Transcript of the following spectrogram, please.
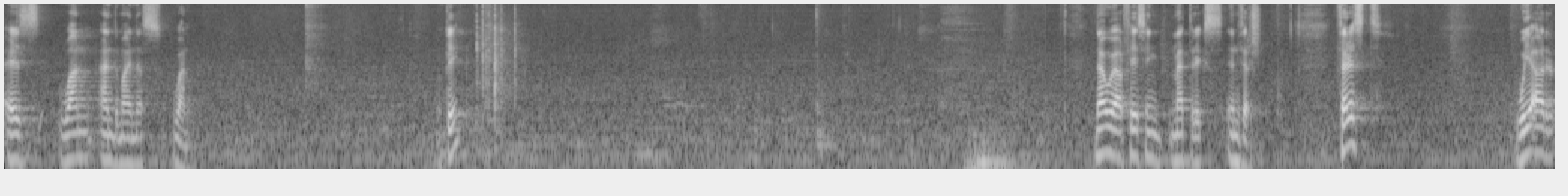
is 1 and minus 1. Okay? Now we are facing matrix inversion. First, we are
